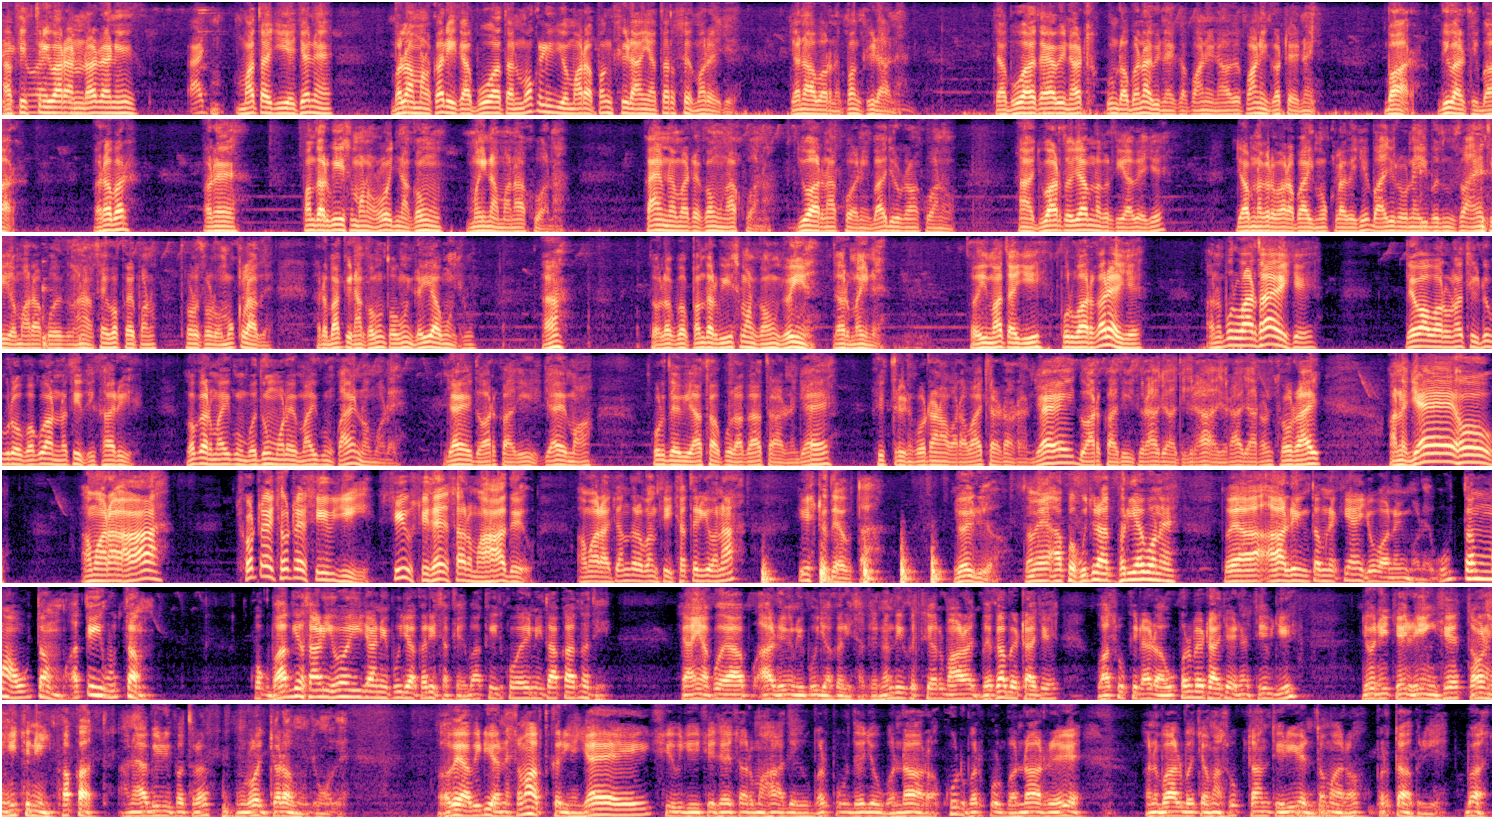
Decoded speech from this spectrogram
આ ખિસ્ત્રીવાળાના દાદાની માતાજીએ છે ને ભલામણ કરી કે આ ભુવાતાને મોકલી દો મારા પંખીડા અહીંયા તરસે મરે છે જનાવરને પંખીડાને. ત્યાં ભુવાતા આવીને અઠ કુંડા બનાવી નાખ્યા પાણીના હવે પાણી ઘટે નહીં. બહાર દિવાલથી બહાર બરાબર? અને પંદર વીસ મણો રોજના ઘઉં મહિનામાં નાખવાના. કાયમના માટે ઘઉં નાખવાના, જુવાર નાખવાની, બાજરો નાખવાનો. હા, જુવાર તો જામનગરથી આવે છે. જામનગરવાળા ભાઈ મોકલાવે છે. બાજરો ને એ બધું અહીંથી અમારા કોઈ ઘણા સેવકે પણ થોડો થોડો મોકલાવે. અને બાકીના ઘઉં તો હું લઈ આવું છું. હા? તો લગભગ પંદર વીસ મણ ઘઉં જોઈએ દર મહિને. તો એ માતાજી પુરવાર કરે છે અને પુરવાર થાય છે. દેવાવાળો નથી ડુબરો ભગવાન નથી ભિખારી. વગર માગ્યું બધું મળે માગ્યું કાંઈ ન મળે. જય દ્વારકાજી જય માં કુળદેવી આથાપુરા ગાતાળને જય ફિત્રીને ગોઢાણાવાળા વાછરડાને જય, દ્વારકાધીશ રાજાધીરાજ રાજા રણછોડરાય. અને જય હો અમારા છોટે છોટે શિવજી, શિવ સિદ્ધેશ્વર મહાદેવ, અમારા ચંદ્રવંશી છત્રીઓના ઈષ્ટ દેવતા. જોઈ લ્યો, તમે આખો ગુજરાત ફરી આવો ને, તો આ આ લિંગ તમને ક્યાંય જોવા નહીં મળે. ઉત્તમમાં ઉત્તમ, અતિ ઉત્તમ. કોઈક ભાગ્યશાળી હોય એ જાની પૂજા કરી શકે, બાકી કોઈ એની તાકાત નથી. અહીંયા કોઈ આ આ લિંગની પૂજા કરી શકે. નંદી કચ્છર મહારાજ ભેગા બેઠા છે. વાસુકી દાદા ઉપર બેઠા છે અને શિવજી, જો નીચે લિંગ છે, ત્રણ ઇંચની ફકત અને આ બીડીપત્ર હું રોજ ચડાવું છું હવે. હવે આ વિડીયાને સમાપ્ત કરીએ. જય શિવજી સિદ્ધેશ્વર મહાદેવ. ભરપૂર દેજો ભંડાર, અખૂટ ભરપૂર ભંડાર રહે અને બાલ બચ્ચામાં સુખ શાંતિ રહે ને તમારો પ્રતાપ રહે. બસ.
